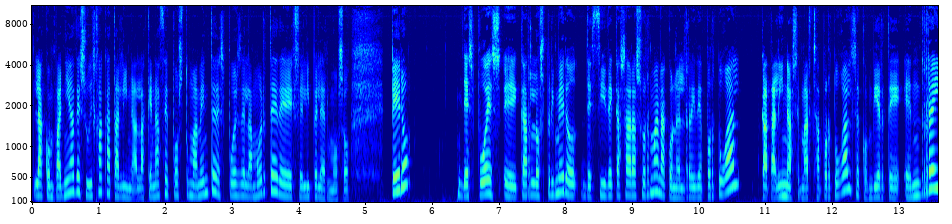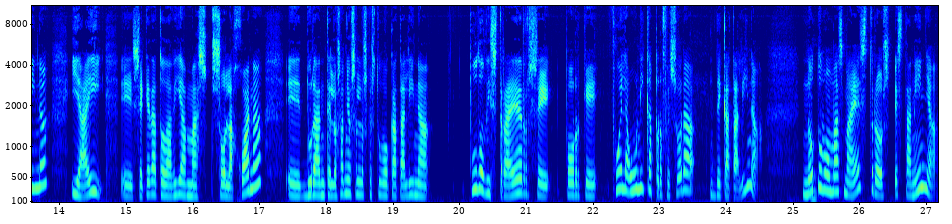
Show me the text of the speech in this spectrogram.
la compañía de su hija Catalina, la que nace póstumamente después de la muerte de Felipe el Hermoso. Pero Después, eh, Carlos I decide casar a su hermana con el rey de Portugal. Catalina se marcha a Portugal, se convierte en reina y ahí eh, se queda todavía más sola Juana. Eh, durante los años en los que estuvo Catalina pudo distraerse porque fue la única profesora de Catalina no tuvo más maestros esta niña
